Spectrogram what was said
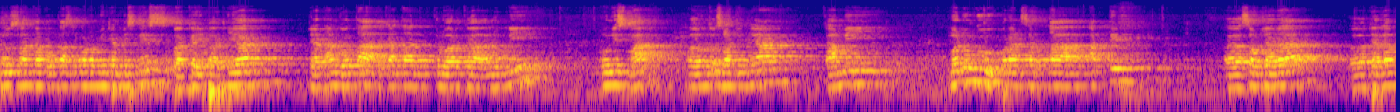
lulusan Fakultas Ekonomi dan Bisnis sebagai bagian dan anggota Ikatan Keluarga Alumni Unisma. Eh, Untuk selanjutnya kami menunggu peran serta aktif eh, saudara eh, dalam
